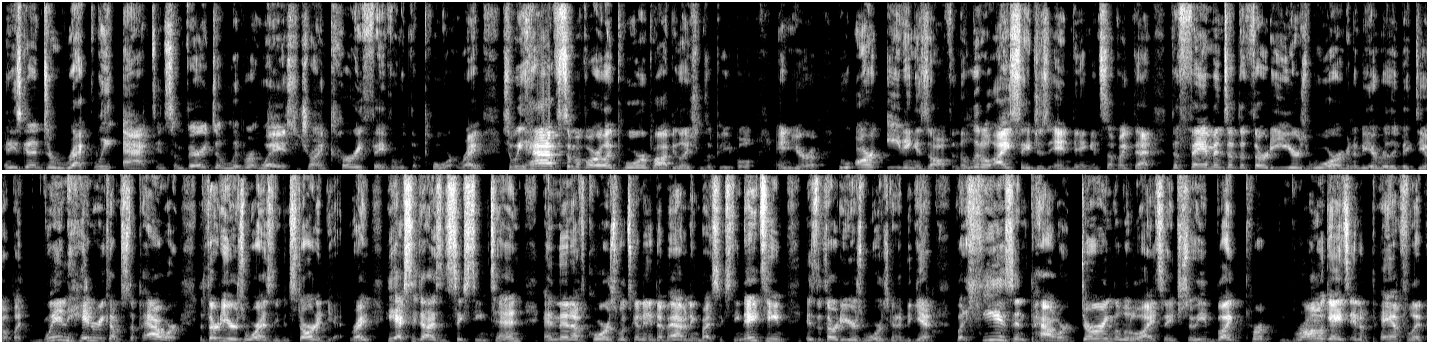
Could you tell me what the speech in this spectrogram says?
and he's going to directly act in some very deliberate ways to try and curry favor with the poor, right? So we have some of our like poorer populations of people in Europe who aren't eating as often. The little ice age is ending and stuff like that. The famines of the 30 Years' War are going to be a really big deal. But when Henry comes to power, the 30 Years' War hasn't even started yet, right? He actually dies in 1610. And then, of course, what's going to end up happening by 1618 is is the Thirty Years' War is going to begin. But he is in power during the Little Ice Age, so he like promulgates in a pamphlet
